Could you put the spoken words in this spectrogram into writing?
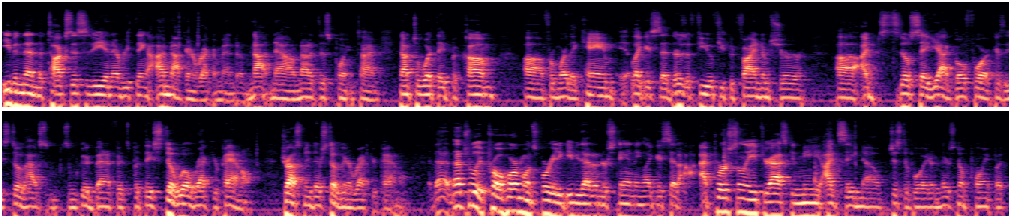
even then, the toxicity and everything, I'm not going to recommend them. Not now, not at this point in time. Not to what they've become uh, from where they came. Like I said, there's a few if you could find them, sure. Uh, I'd still say, yeah, go for it because they still have some, some good benefits, but they still will wreck your panel trust me, they're still going to wreck your panel. That, that's really pro hormones for you to give you that understanding. Like I said, I, personally, if you're asking me, I'd say no, just avoid them. There's no point. But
